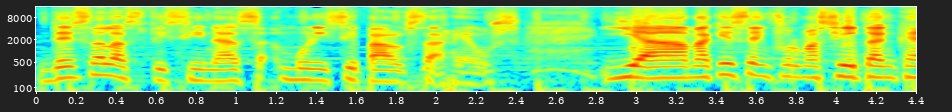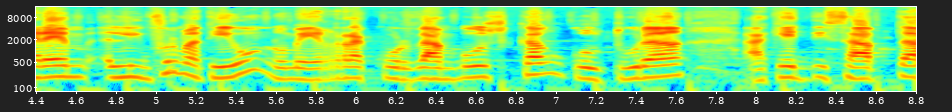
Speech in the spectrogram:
des de les piscines municipals de Reus. I amb aquesta informació tancarem l'informatiu, només recordant-vos que en Cultura aquest dissabte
